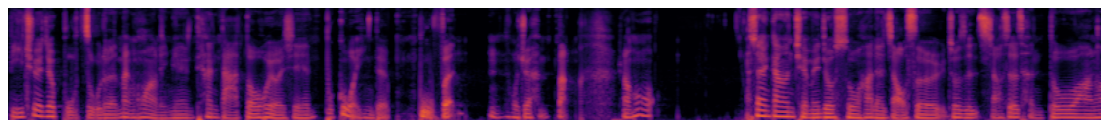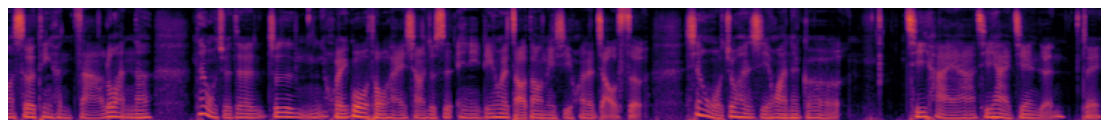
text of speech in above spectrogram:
的确就补足了漫画里面看打斗会有一些不过瘾的部分，嗯，我觉得很棒。然后虽然刚刚前面就说他的角色就是角色很多啊，然后设定很杂乱呢，但我觉得就是你回过头来想，就是哎，你一定会找到你喜欢的角色。像我就很喜欢那个七海啊，七海剑人，对，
